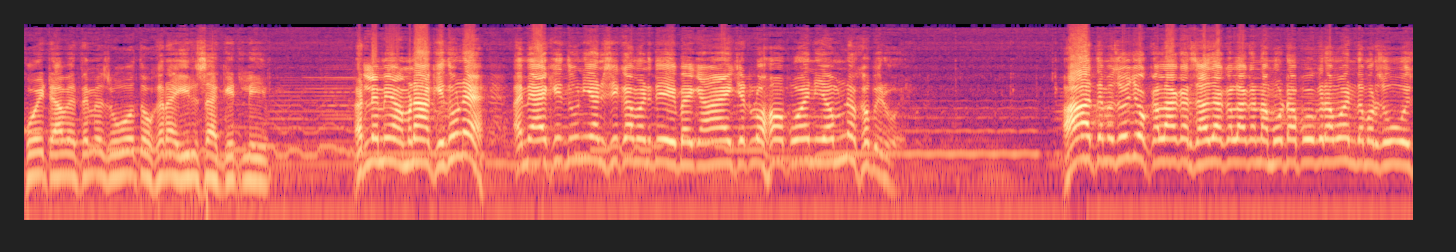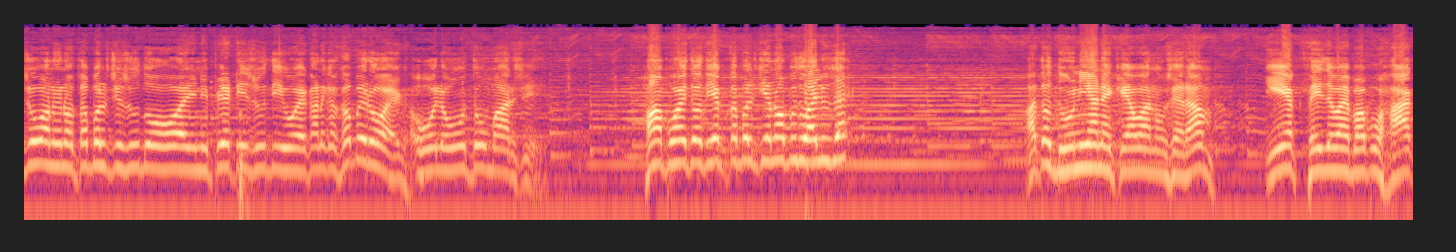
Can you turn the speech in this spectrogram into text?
ખોટ આવે? તમે જુઓ તો ખરા ઈર્ષા કેટલી. એટલે મેં હમણાં કીધું ને, અમે આખી દુનિયાને શીખામણ દે ભાઈ કે આ જેટલો હપ હોય ને અમને ખબર હોય. હા, તમે જોજો, કલાકાર સાજા કલાકારના મોટા પ્રોગ્રામ હોય ને તમારે જોવું હોય, જોવાનું, એનો તબલચી જુદો હોય, એની પેટી જુદી હોય, કારણ કે ખબર હોય ઓલો હું તું મારશે હા હોય તો એક તબલચી નો બધું હાલ્યું જાય. આ તો દુનિયાને કહેવાનું છે, રામ. એક થઈ જવાય બાપુ, હાક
